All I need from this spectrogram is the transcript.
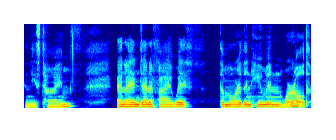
in these times. And I identify with the more than human world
